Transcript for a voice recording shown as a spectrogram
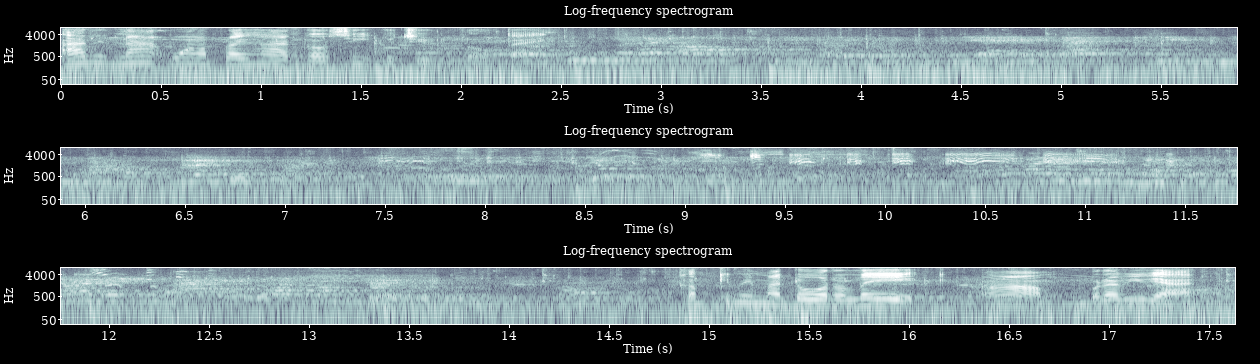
I did not want to play hide and go seek with you, little thing. Come give me my daughter leg. Um, whatever you got.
